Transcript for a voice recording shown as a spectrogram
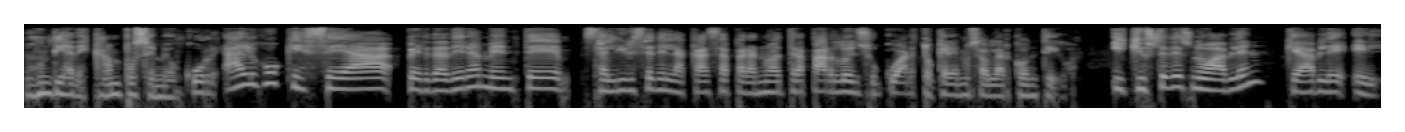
un día de campo se me ocurre, algo que sea verdaderamente salirse de la casa para no atraparlo en su cuarto, queremos hablar contigo. Y que ustedes no hablen, que hable él,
